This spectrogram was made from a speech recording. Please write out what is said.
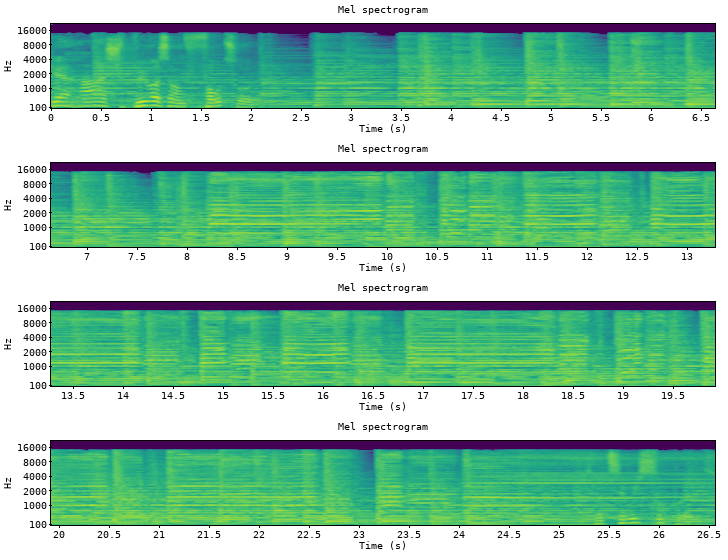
Geh heim, spür ziemlich super jetzt.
